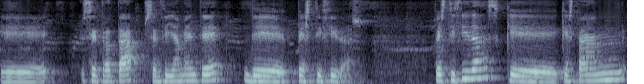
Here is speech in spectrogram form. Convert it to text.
Eh, se trata sencillamente de pesticidas. Pesticidas que, que están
